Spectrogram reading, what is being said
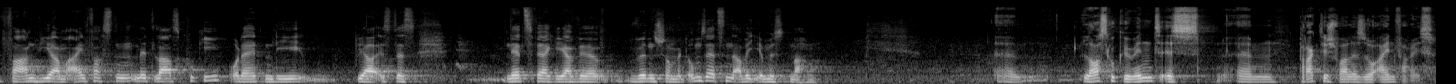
fahren wir am einfachsten mit Last Cookie oder hätten die, ja, ist das Netzwerke, ja, wir würden es schon mit umsetzen, aber ihr müsst machen? Ähm, Last Cookie Wind ist ähm, praktisch, weil es so einfach ist.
